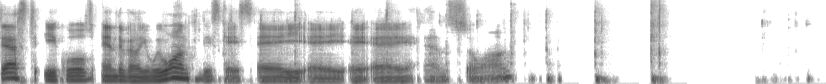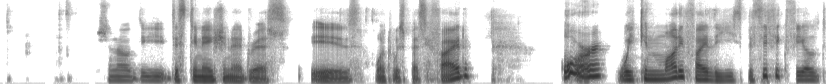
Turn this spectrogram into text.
dest equals and the value we want, in this case, A, A, A, A, and so on. Now the destination address is what we specified. Or we can modify the specific field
